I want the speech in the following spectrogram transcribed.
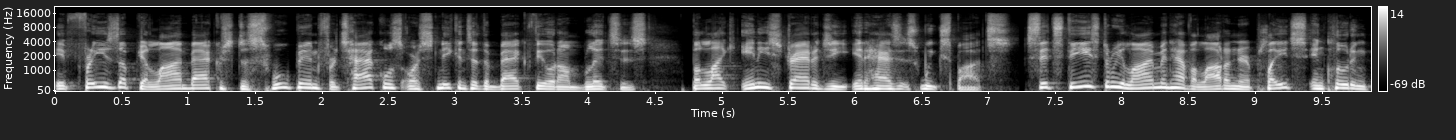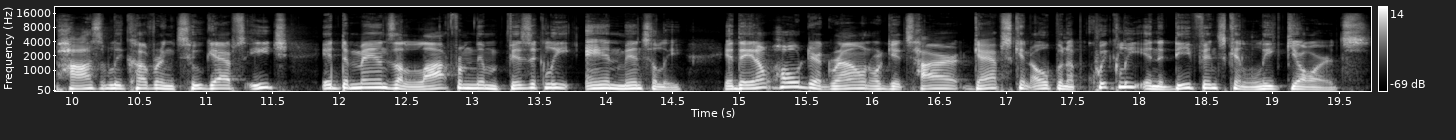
it frees up your linebackers to swoop in for tackles or sneak into the backfield on blitzes. But like any strategy, it has its weak spots. Since these three linemen have a lot on their plates, including possibly covering two gaps each, it demands a lot from them physically and mentally. If they don't hold their ground or get tired, gaps can open up quickly and the defense can leak yards.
